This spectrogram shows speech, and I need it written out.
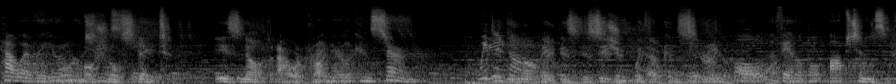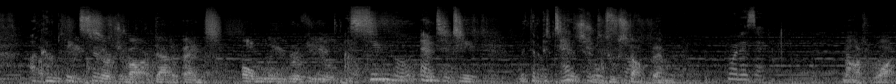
However, your Your emotional emotional state state is not our primary primary concern. We We did not not make this decision without considering all available options. A complete complete search. search of our databanks only revealed A single entity with the potential potential to to stop them. What is it? Not what,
